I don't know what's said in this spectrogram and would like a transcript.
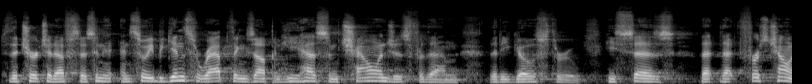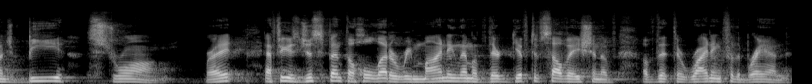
to the church at Ephesus, and, and so he begins to wrap things up, and he has some challenges for them that he goes through. He says that that first challenge, be strong, right? After he's just spent the whole letter reminding them of their gift of salvation, of, of that they're riding for the brand,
